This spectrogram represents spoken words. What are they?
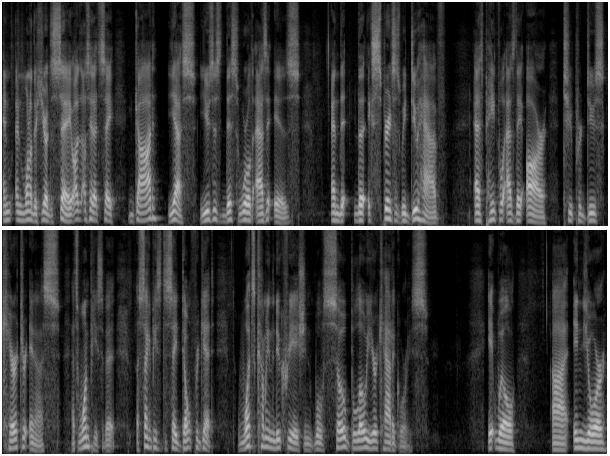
And and one other here to say, I'll, I'll say that to say, God, yes, uses this world as it is, and the the experiences we do have, as painful as they are, to produce character in us. That's one piece of it. A second piece is to say, don't forget, what's coming in the new creation will so blow your categories. It will uh, in your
